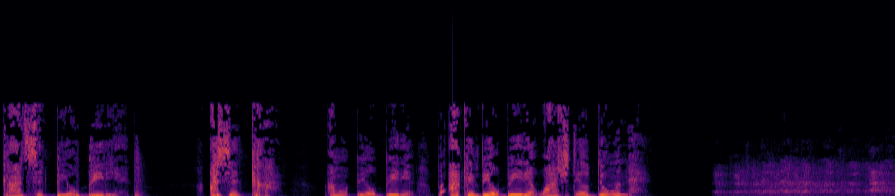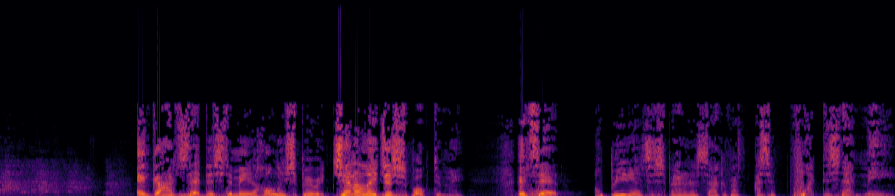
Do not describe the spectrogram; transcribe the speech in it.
God said, be obedient. I said, God, I'm going to be obedient, but I can be obedient while still doing that. And God said this to me. The Holy Spirit generally just spoke to me and said, obedience is better than sacrifice. I said, what does that mean?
